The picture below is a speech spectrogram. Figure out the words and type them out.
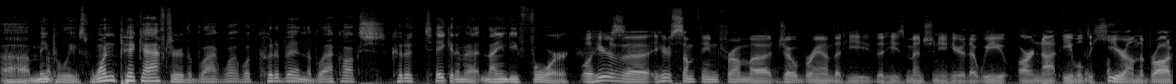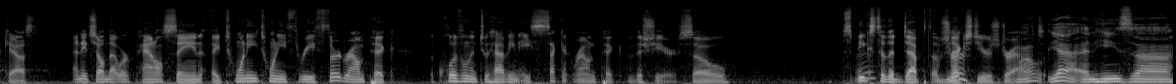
uh, Maple Leafs. One pick after the Black. What, what could have been? The Blackhawks could have taken him at 94. Well, here's uh, here's something from uh, Joe Brand that he that he's mentioning here that we are not able to hear on the broadcast. NHL Network panel saying a 2023 third round pick equivalent to having a second round pick this year. So speaks to the depth of Sure. next year's draft. Well, yeah, and he's uh,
